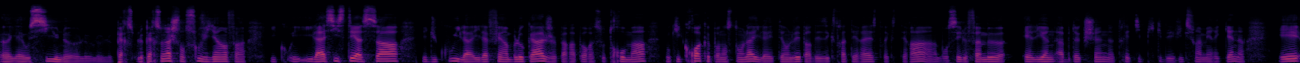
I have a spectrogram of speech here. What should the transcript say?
euh, il y a aussi le, personnage s'en souvient, enfin, il, a assisté à ça, et du coup, il a, il a fait un blocage par rapport à ce trauma. Donc, il croit que pendant ce temps-là, il a été enlevé par des extraterrestres, etc. Hein. Bon, c'est le fameux alien abduction très typique des fictions américaines. Et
